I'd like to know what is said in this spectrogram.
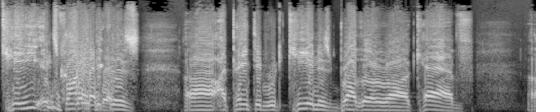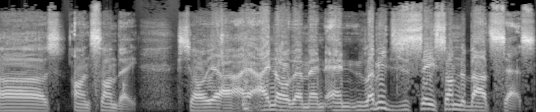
Key, it's funny because uh, I painted with Key and his brother uh, Cav uh, on Sunday. So, yeah, I, I know them. And, and let me just say something about Cess.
